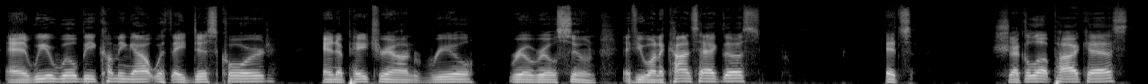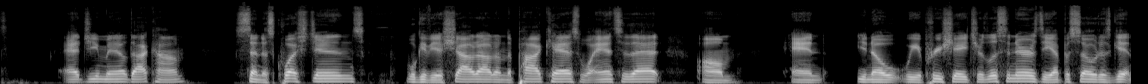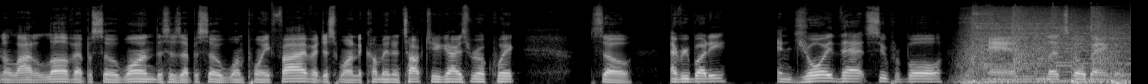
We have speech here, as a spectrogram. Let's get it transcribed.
and we will be coming out with a Discord and a Patreon real, real, real soon. If you want to contact us, it's shekel up podcast at gmail.com. Send us questions. We'll give you a shout out on the podcast. We'll answer that. Um, and you know, we appreciate your listeners. The episode is getting a lot of love. Episode one. This is episode 1.5. I just wanted to come in and talk to you guys real quick. So, everybody, enjoy that Super Bowl and let's go, Bengals.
